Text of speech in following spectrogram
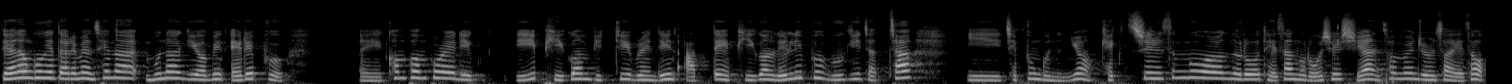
대한항공에 따르면 새나 문화기업인 LF 컨펌포레리 이 비건 뷰티 브랜드인 아떼 비건 릴리프 무기자차 이 제품군은요, 객실 승무원으로 대상으로 실시한 설문조사에서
